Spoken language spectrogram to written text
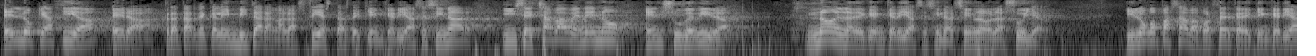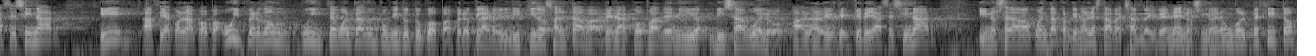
Él lo que hacía era tratar de que le invitaran a las fiestas de quien quería asesinar y se echaba veneno en su bebida. No en la de quien quería asesinar, sino en la suya. Y luego pasaba por cerca de quien quería asesinar y hacía con la copa. Uy, perdón, uy, te he golpeado un poquito tu copa. Pero claro, el líquido saltaba de la copa de mi bisabuelo a la del que quería asesinar y no se daba cuenta porque no le estaba echando ahí veneno, sino era un golpecito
